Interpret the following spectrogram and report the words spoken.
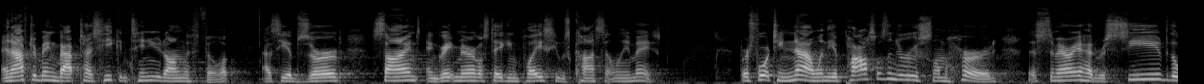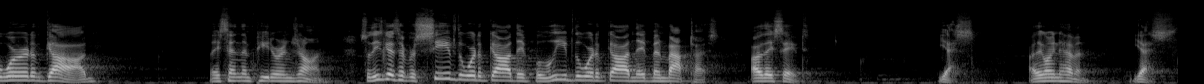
And after being baptized, he continued on with Philip. As he observed signs and great miracles taking place, he was constantly amazed. Verse 14 Now, when the apostles in Jerusalem heard that Samaria had received the word of God, they sent them Peter and John so these guys have received the word of God, they've believed the word of God, and they've been baptized. Are they saved? Yes. Are they going to heaven? Yes.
